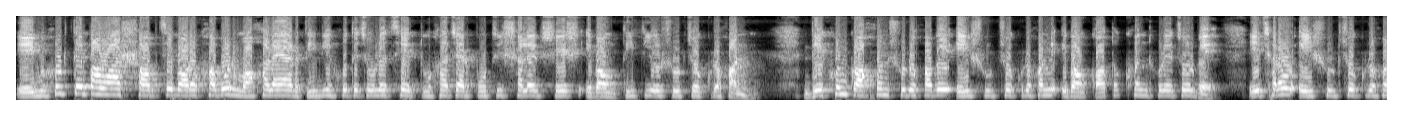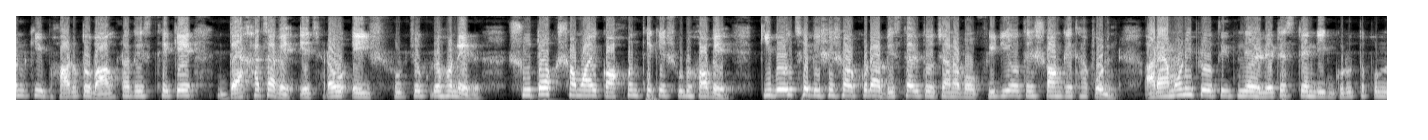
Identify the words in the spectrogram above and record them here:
এই মুহূর্তে পাওয়া সবচেয়ে বড় খবর মহালয়ার দিনই হতে চলেছে দু হাজার পঁচিশ সালের শেষ এবং দ্বিতীয় সূর্যগ্রহণ। দেখুন কখন শুরু হবে এই সূর্যগ্রহণ এবং কতক্ষণ ধরে চলবে। এছাড়াও এই সূর্যগ্রহণ কি ভারত ও বাংলাদেশ থেকে দেখা যাবে? এছাড়াও এই সূর্যগ্রহণের সূতক সময় কখন থেকে শুরু হবে? কি বলছে বিশেষজ্ঞরা বিস্তারিত জানাব ভিডিওতে সঙ্গে থাকুন। আর এমনই প্রতিদিনের লেটেস্ট ট্রেন্ডিং গুরুত্বপূর্ণ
